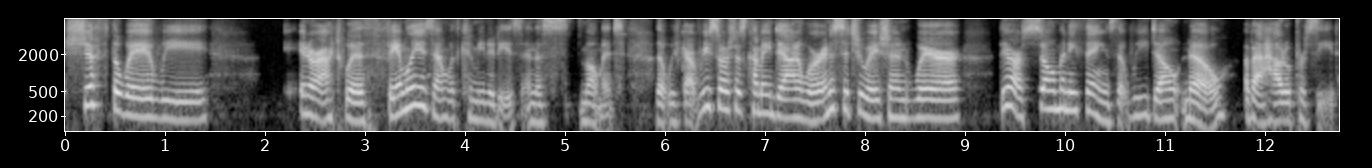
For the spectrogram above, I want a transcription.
shift the way we interact with families and with communities in this moment that we've got resources coming down and we're in a situation where there are so many things that we don't know about how to proceed.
